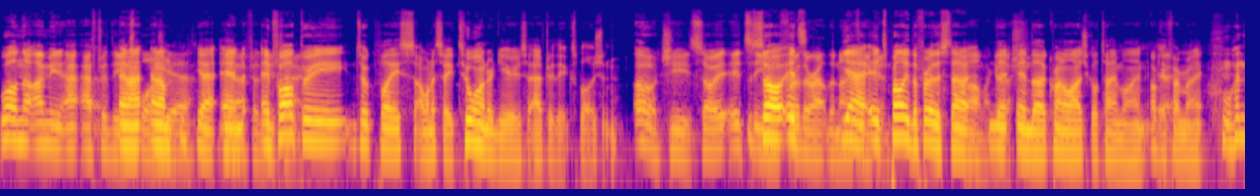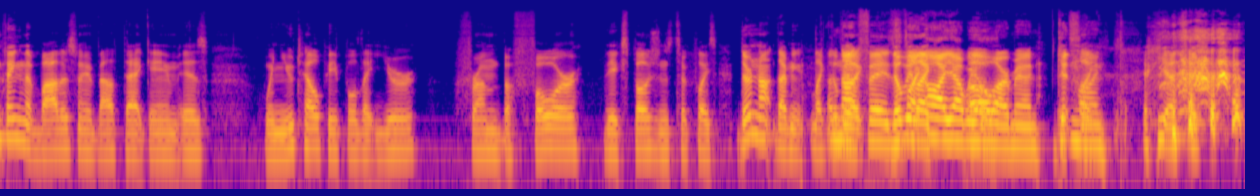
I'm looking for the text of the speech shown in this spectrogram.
Well, no, I mean after the and I, explosion. I'm- Yeah. yeah, Yeah, and after the and Fallout. Three took place. I want to say two hundred years after the explosion. oh, geez. So it's even so further it's out than I'm yeah, thinking. it's probably the furthest out Oh my in- in the chronological timeline. Okay. If I'm right. one thing that bothers me about that game is when you tell people that you're from before the explosions took place. They're not. I mean, like they'll I'm be not like, phased. They'll be like, like, oh yeah, we all "Oh." are, man. Get in like- line. yeah, it's like,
